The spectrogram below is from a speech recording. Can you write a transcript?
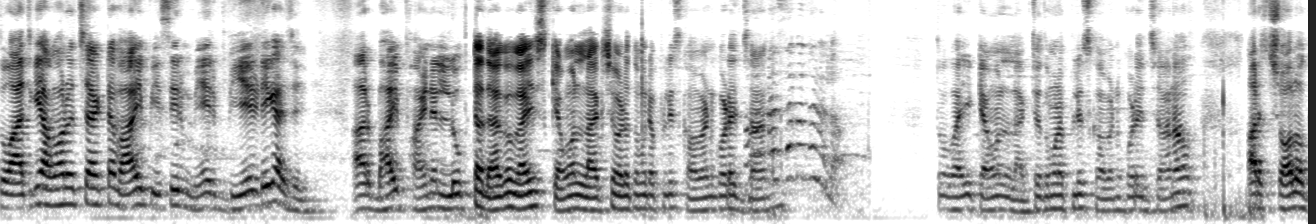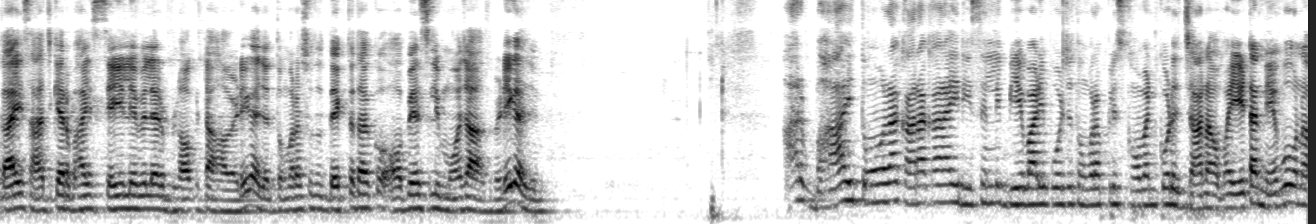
তো আজকে আমার হচ্ছে একটা ভাই পিসির মেয়ের বিয়ে ঠিক আছে? আর ভাই ফাইনাল লুকটা দেখো গাইস কেমন লাগছে ওটা তোমরা প্লিজ কমেন্ট করে জানো তো ভাই কেমন লাগছে তোমরা প্লিজ কমেন্ট করে জানাও। আর চলো গাইস আজকের ভাই সেই লেভেলের ব্লগটা হবে ঠিক আছে? তোমরা শুধু দেখতে থাকো অবভিয়াসলি মজা আসবে ঠিক আছে? আর ভাই তোমরা কারা কারা এই রিসেন্টলি বিয়ে বাড়ি পড়ছে তোমরা প্লিজ কমেন্ট করে জানাও। ভাই এটা নেব না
